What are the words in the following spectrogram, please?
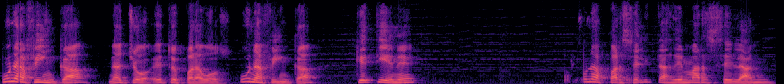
Una finca, Nacho, esto es para vos, una finca que tiene unas parcelitas de Marcelán.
